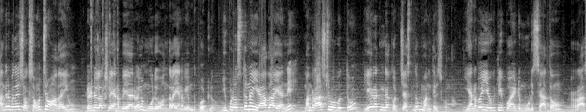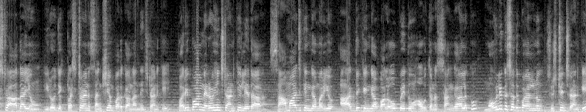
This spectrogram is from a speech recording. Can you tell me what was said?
ఆంధ్రప్రదేశ్ ఒక సంవత్సరం ఆదాయం రెండు లక్షల ఎనభై ఆరు వేల మూడు వందల ఎనభై ఎనిమిది కోట్లు. ఇప్పుడు వస్తున్న ఈ ఆదాయాన్ని మన రాష్ట్ర ప్రభుత్వం ఏ రకంగా ఖర్చు చేస్తుందో మనం తెలుసుకుందాం. ఎనభై ఒకటి పాయింట్ మూడు శాతం రాష్ట్ర ఆదాయం ఈరోజు క్లిష్టమైన సంక్షేమ పథకాలను అందించడానికి పరిపాలన నిర్వహించడానికి లేదా సామాజికంగా మరియు ఆర్థికంగా బలోపేతం అవుతున్న సంఘాలకు మౌలిక సదుపాయాలను సృష్టించడానికి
